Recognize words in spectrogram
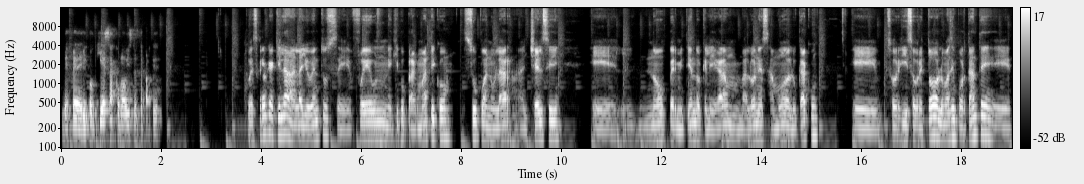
de Federico Chiesa. ¿Cómo viste este partido? Pues creo que aquí la, la Juventus eh, fue un equipo pragmático, supo anular al Chelsea, eh, no permitiendo que le llegaran balones a modo a Lukaku. Eh, y sobre todo, lo más importante, eh,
